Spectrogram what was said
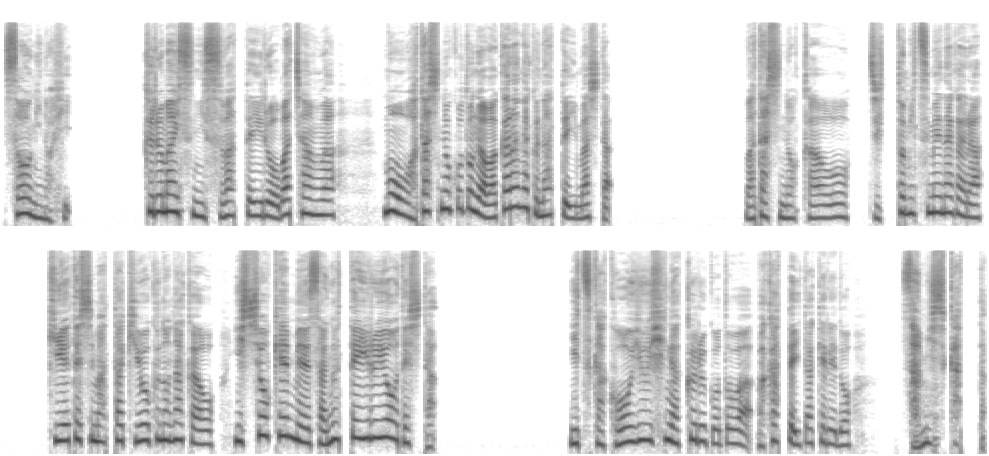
葬儀の日車椅子に座っているおばちゃんはもう私のことがわからなくなっていました。私の顔をじっと見つめながら消えてしまった記憶の中を一生懸命探っているようでした。いつかこういう日が来ることは分かっていたけれど寂しかった。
